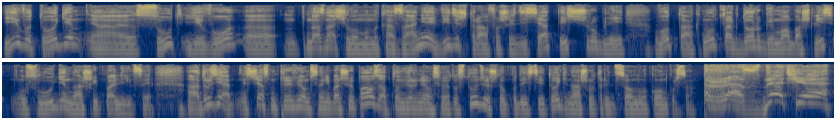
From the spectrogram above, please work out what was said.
и в итоге э, суд его э, назначил ему наказание в виде штрафа 60 тысяч рублей. Вот так, ну, так дорого ему обошлись услуги нашей полиции. А, друзья, сейчас мы прервемся на небольшую паузу, а потом вернемся в эту студию, чтобы подвести итоги нашего традиционного данного конкурса. Раздача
